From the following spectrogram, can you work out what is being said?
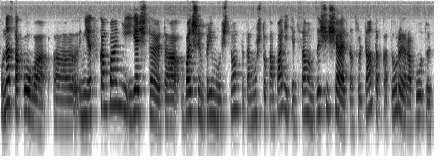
У нас такого э, нет в компании, и я считаю это большим преимуществом, потому что компания тем самым защищает консультантов, которые работают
